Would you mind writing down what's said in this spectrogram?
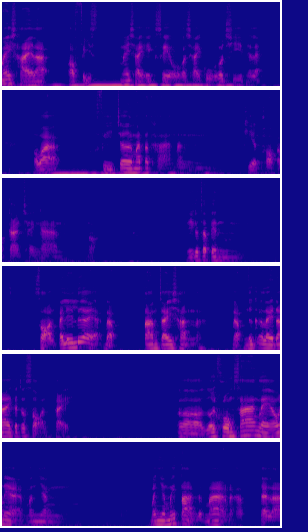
ไม่ใช้ละ Office ไม่ใช้ Excel ก็ใช้ Google Sheet นี่แหละ เพราะว่าฟีเจอร์มาตรฐานมันเพียงพอกับการใช้งานเนาะนี่ก็จะเป็นสอนไปเรื่อยๆแบบตามใจฉันนะแบบนึกอะไรได้ก็จะสอนไปเอ่อโดยโครงสร้างแล้วเนี่ย มันยังมันยังไม่ต่างกันมากนะครับ แต่ละ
